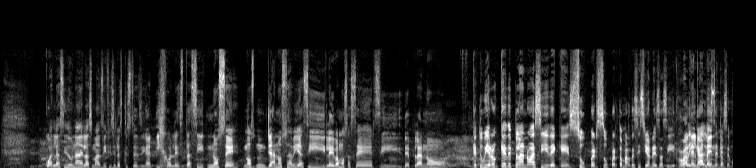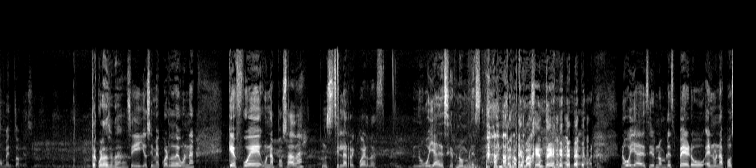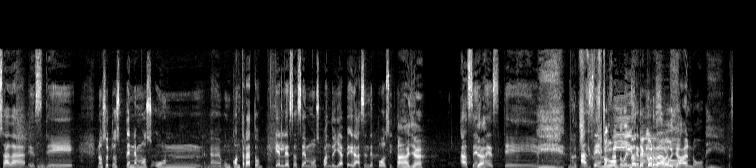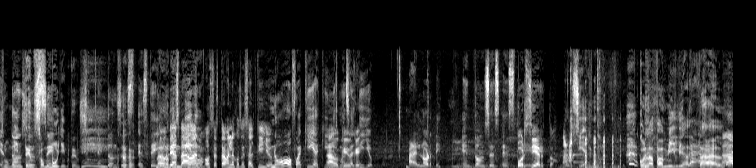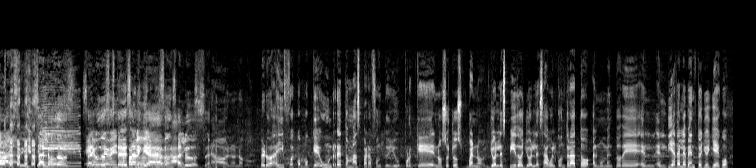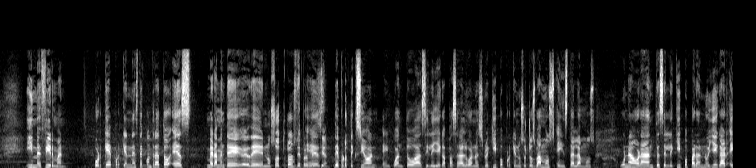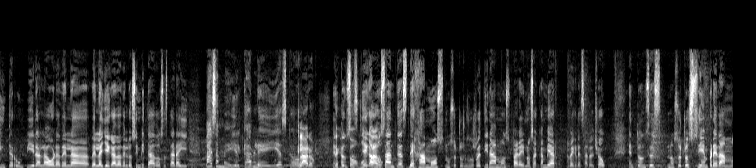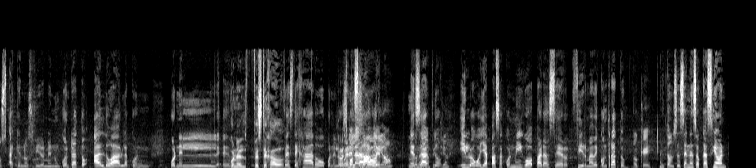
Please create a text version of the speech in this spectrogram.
¿Cuál ha sido una de las más difíciles que ustedes digan, híjole, esta sí, no sé, no, ya no sabía si le íbamos a hacer, si de plano... que tuvieron que de plano así de que súper, súper tomar decisiones así radicales en, momento. ese momento. ¿Te acuerdas de una? Sí, yo sí me acuerdo de una que fue una posada. No sé si la recuerdas. No voy a decir nombres. Para no quemar gente. no voy a decir nombres, pero en una posada, este, nosotros tenemos un, eh, un contrato que les hacemos cuando ya hacen depósito, ah, ya. hacen ya. este, No, chiquita, hacen estuvo- contrato del No te acordabas. No, ya no. Estuvo muy intenso, sí. muy intenso. entonces, este, No, no ¿Dónde andaban? pido- O sea, estaban lejos de Saltillo. No, fue aquí, aquí Ah, mismo en. Saltillo, para el norte. Entonces, este, Por cierto. Por cierto. Con la familia tal. Ah, sí. Saludos. Era Saludos. un evento Ustedes familiar. son. Saludos. No, no, no. Pero ahí fue como que un reto más para Fontuyu, porque nosotros, bueno, yo les pido, yo les hago el contrato, al momento de, el, el día del evento yo llego y me firman. ¿Por qué? Porque en este contrato es meramente eh, de nosotros. De protección. de protección en cuanto a si le llega a pasar algo a nuestro equipo, porque nosotros vamos e instalamos una hora antes el equipo para no llegar e interrumpir a la hora de la, de la llegada de los invitados, estar ahí, pásame y el cable y esto. Claro, Entonces llegamos antes, dejamos, nosotros nos retiramos para irnos a cambiar, regresar al show. Entonces nosotros siempre damos a que nos firmen un contrato. Aldo habla con, con el... eh, Con el festejado. festejado o con el Responsable, organizador. ¿no? Exacto. Y luego ya pasa conmigo para hacer firma de contrato. Ok. Entonces en esa ocasión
